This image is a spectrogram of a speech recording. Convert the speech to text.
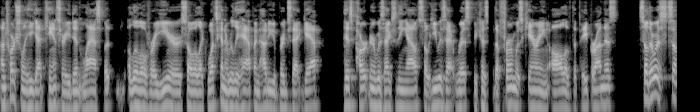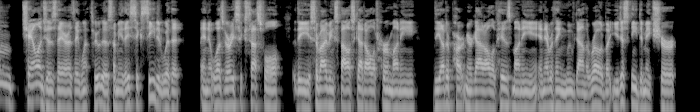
unfortunately, he got cancer. He didn't last but a little over a year. So, like, what's going to really happen? How do you bridge that gap? His partner was exiting out. So he was at risk because the firm was carrying all of the paper on this. So there was some challenges there as they went through this. I mean, they succeeded with it and it was very successful. The surviving spouse got all of her money. The other partner got all of his money and everything moved down the road. But you just need to make sure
